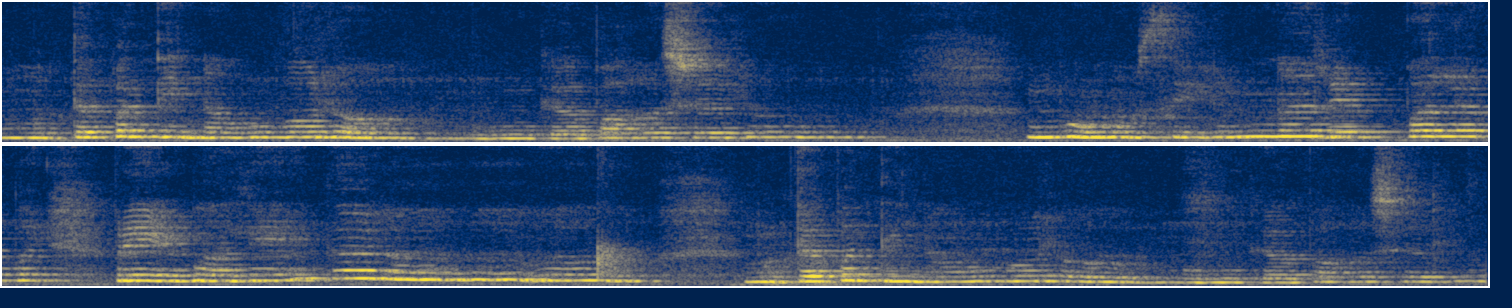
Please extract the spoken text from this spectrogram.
ముద్దపంతి నవ్వులో మూగ భాషలు మూసి ఉన్న రెప్పలపై ప్రేమ లేఖలు. ముద్దపంతి నవ్వులో మూగ భాషలు.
